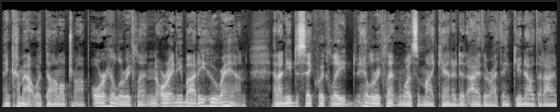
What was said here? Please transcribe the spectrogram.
and come out with Donald Trump or Hillary Clinton or anybody who ran. And I need to say quickly Hillary Clinton wasn't my candidate either. I think you know that I,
